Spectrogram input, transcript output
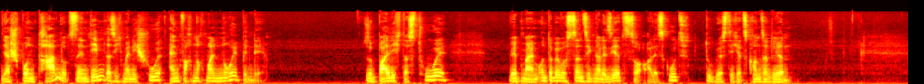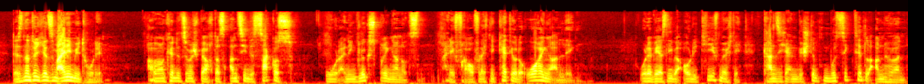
ja spontan nutzen, indem dass ich meine Schuhe einfach nochmal neu binde. Sobald ich das tue, wird meinem Unterbewusstsein signalisiert, so alles gut, du wirst dich jetzt konzentrieren. Das ist natürlich jetzt meine Methode. Aber man könnte zum Beispiel auch das Anziehen des Sackos oder einen Glücksbringer nutzen. Eine Frau vielleicht eine Kette oder Ohrringe anlegen. Oder wer es lieber auditiv möchte, kann sich einen bestimmten Musiktitel anhören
